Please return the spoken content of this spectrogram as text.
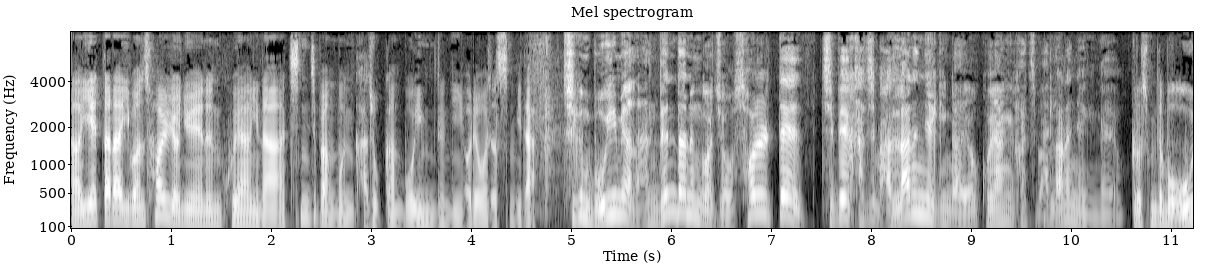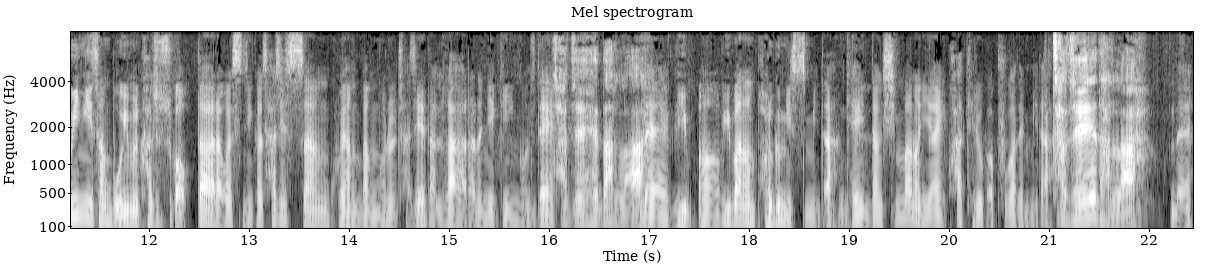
아, 이에 따라 이번 설 연휴에는 고향이나 친지 방문, 가족 간 모임 등이 어려워졌습니다. 지금 모이면 안 된다는 거죠. 설 때 집에 가지 말라는 얘기인가요? 고향에 가지 말라는 얘기인가요? 그렇습니다. 뭐 5인 이상 모임을 가질 수가 없다라고 했으니까 사실상 고향 방문을 자제해 달라라는 얘기인 건데 자제해 달라. 네, 위, 어, 위반하면 벌금이 있습니다. 개인당 10만 원 이하의 과태료가 부과됩니다. 자제해 달라. 네.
